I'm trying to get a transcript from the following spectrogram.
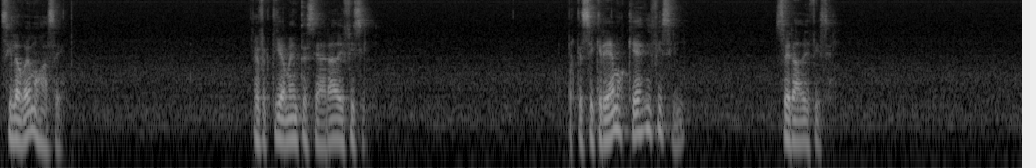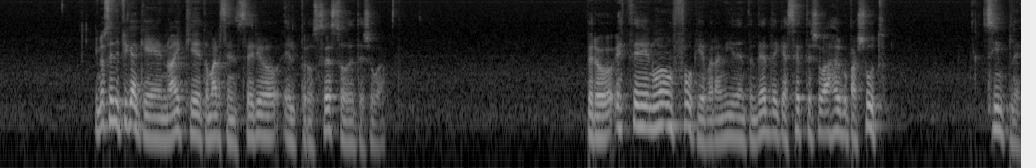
si lo vemos así, efectivamente se hará difícil. Porque si creemos que es difícil, será difícil. Y no significa que no hay que tomarse en serio el proceso de Teshuvah. Pero este nuevo enfoque para mí de entender de que hacer Teshuvah es algo pashut, simple,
